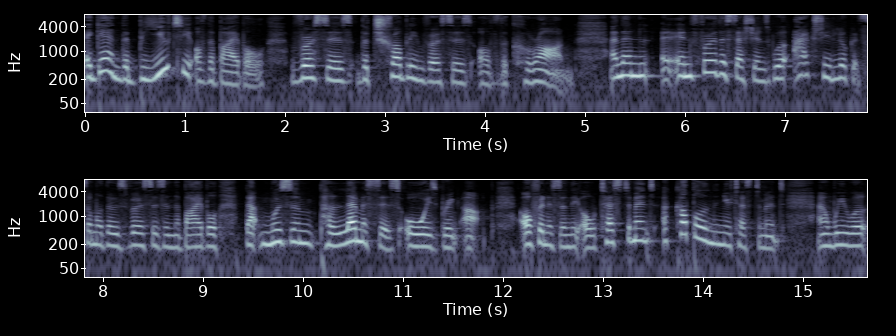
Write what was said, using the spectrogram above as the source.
again the beauty of the bible versus the troubling verses of the quran. And then in further sessions we'll actually look at some of those verses in the bible that muslim polemicists always bring up. Often it's in the old testament a couple in the new testament and we will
